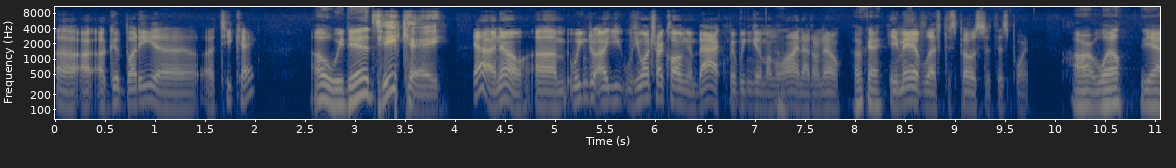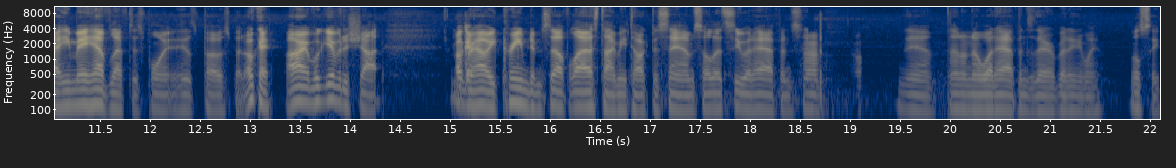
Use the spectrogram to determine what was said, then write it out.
uh, a a good buddy, uh, uh, TK. Oh, we did. TK. Yeah, I know. Um, we can do. Uh, you, if you want to try calling him back, maybe we can get him on the line. I don't know. Okay. He may have left his post at this point. All right. Well, yeah, he may have left his point his post, but okay. All right, we'll give it a shot. Remember Okay. how he creamed himself last time he talked to Sam? So let's see what happens. Yeah, I don't know what happens there, but anyway, we'll see.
